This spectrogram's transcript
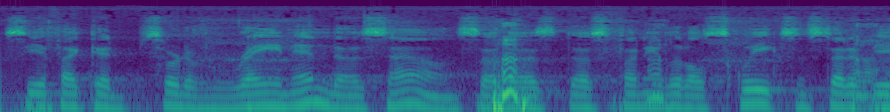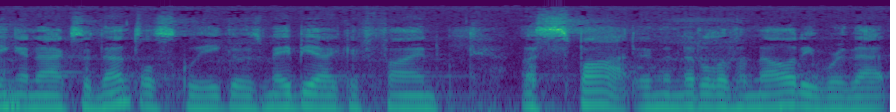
see if I could sort of rein in those sounds. So those those funny little squeaks, instead of ah. being an accidental squeak, it was maybe I could find a spot in the middle of a melody where that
